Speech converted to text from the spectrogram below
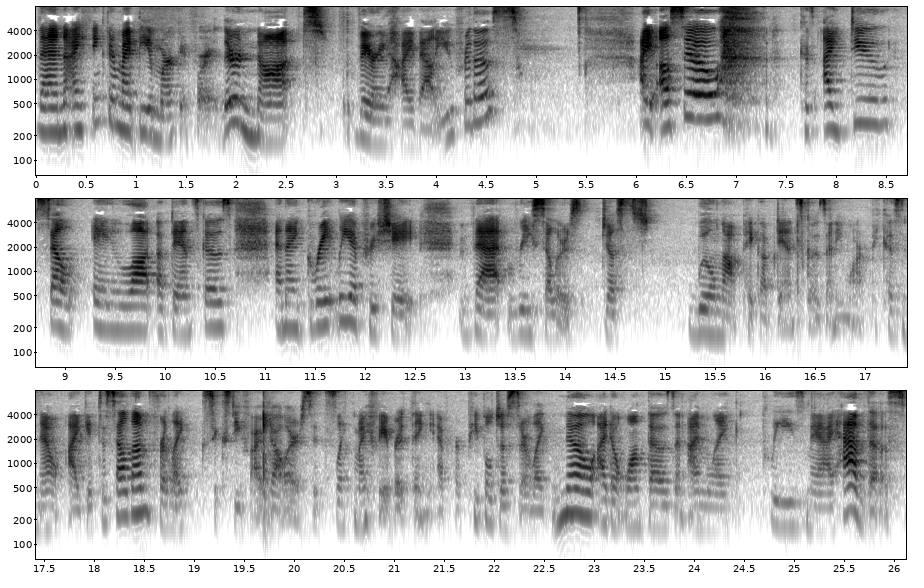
then I think there might be a market for it. They're not very high value for those. I also, because I do sell a lot of Danskos and I greatly appreciate that resellers just will not pick up Danskos anymore because now I get to sell them for like $65. It's like my favorite thing ever. People just are like, no, I don't want those. And I'm like, please, may I have those?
